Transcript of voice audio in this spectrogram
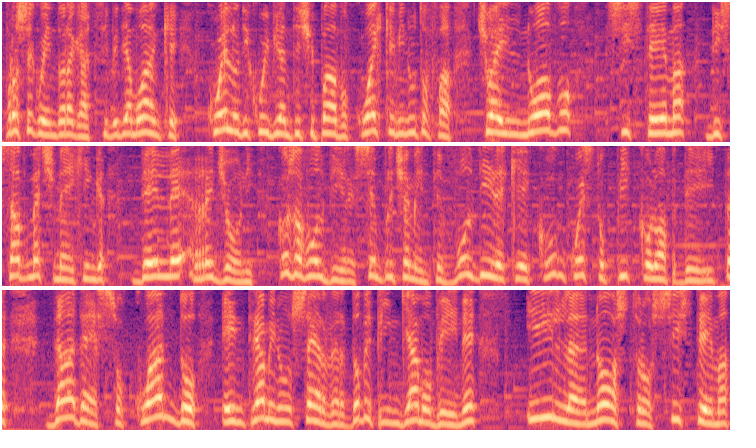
proseguendo ragazzi vediamo anche quello di cui vi anticipavo qualche minuto fa, cioè il nuovo sistema di submatchmaking delle regioni. Cosa vuol dire? Semplicemente vuol dire che con questo piccolo update da adesso quando entriamo in un server dove pinghiamo bene il nostro sistema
